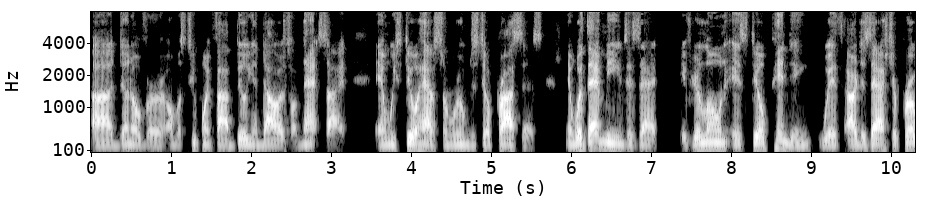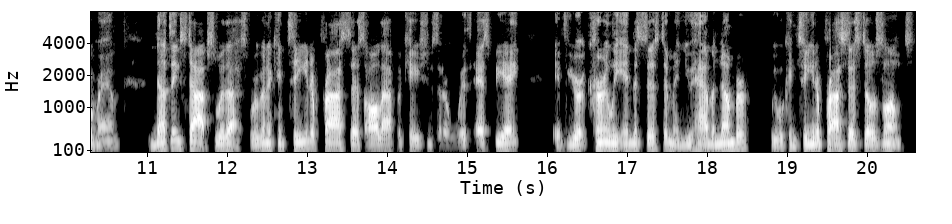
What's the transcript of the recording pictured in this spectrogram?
uh, done over almost 2.5 billion dollars on that side, and we still have some room to still process. And what that means is that if your loan is still pending with our disaster program, nothing stops with us. We're going to continue to process all applications that are with SBA. If you're currently in the system and you have a number, we will continue to process those loans.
